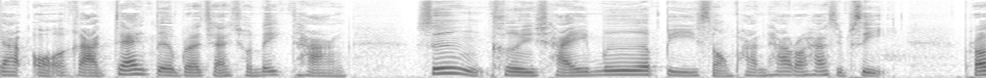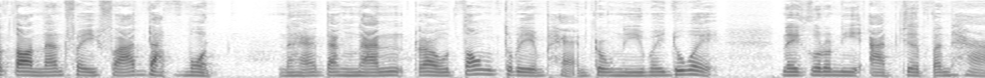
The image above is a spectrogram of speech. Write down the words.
การออกอากาศแจ้งเตือนประชาชนได้อีกทาง ซึ่งเคยใช้เมื่อปี 2554 เพราะตอนนั้นไฟฟ้าดับหมดนะฮะดังนั้นเราต้องเตรียมแผนตรงนี้ไว้ด้วย ในกรณีอาจเกิดปัญหา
